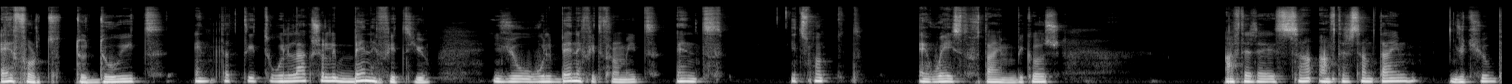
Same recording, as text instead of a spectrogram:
effort to do it and that it will actually benefit you you will benefit from it and it's not a waste of time because after a, after some time YouTube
